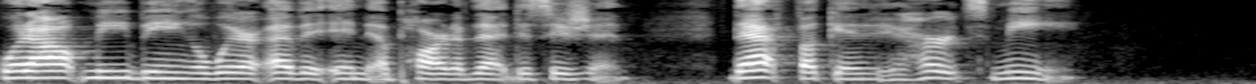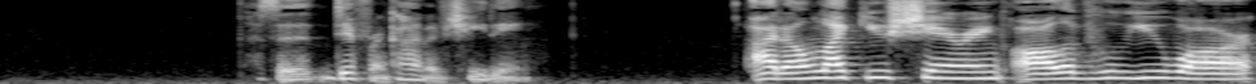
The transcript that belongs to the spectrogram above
without me being aware of it and a part of that decision. That fucking hurts me. That's a different kind of cheating. I don't like you sharing all of who you are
